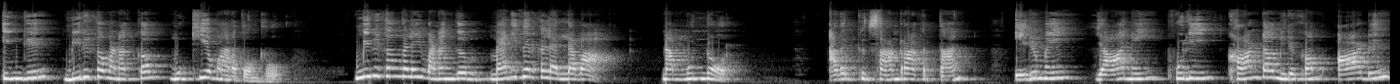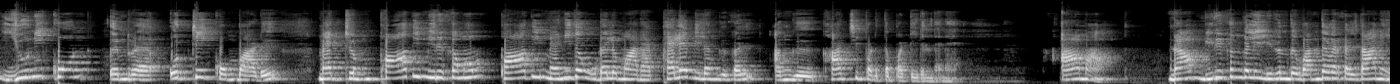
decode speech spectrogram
இங்கு மிருக வணக்கம் முக்கியமானதொன்று. மிருகங்களை வணங்கும் மனிதர்கள் அல்லவா? நம் முன்னோர். அதற்கு சான்றாகத்தான் எருமை யானை புலி காண்டாமிருகம் ஆடு யூனிகோன் என்ற ஒற்றை கொம்பாடு மற்றும் பாதி மிருகமும் பாதி மனித உடலுமான பல விலங்குகள் அங்கு காட்சிப்படுத்தப்பட்டிருந்தன. ஆமாம் நாம் மிருகங்களில் இருந்து வந்தவர்கள் தானே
